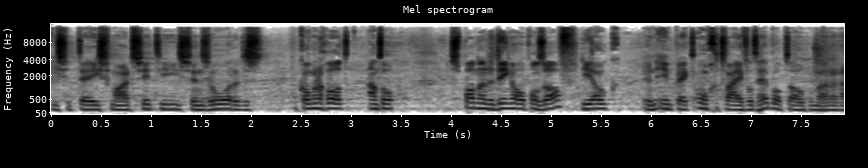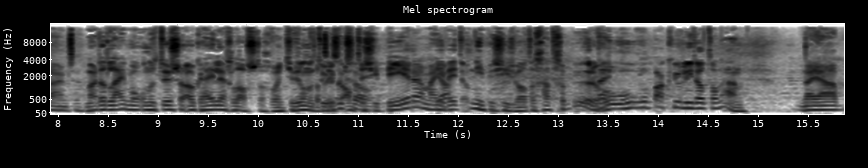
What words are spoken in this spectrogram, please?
ICT, smart city, sensoren. Dus er komen nog wel een aantal spannende dingen op ons af... die ook een impact ongetwijfeld hebben op de openbare ruimte. Maar dat lijkt me ondertussen ook heel erg lastig. Want je wil natuurlijk anticiperen, maar je weet ook niet precies wat er gaat gebeuren. Hoe, hoe, pakken jullie dat dan aan? Nou ja,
